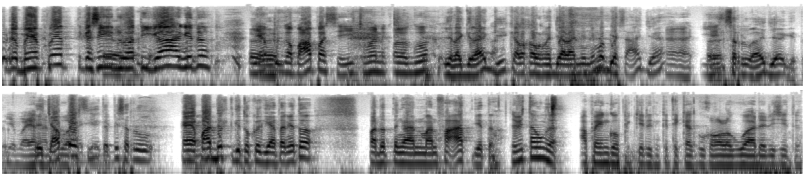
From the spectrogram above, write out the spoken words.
udah mepet dikasih Eh. 23 gitu. Ya Eh. enggak apa-apa sih, cuman kalau gua ya lagi-lagi kalau kalau ngejalaninnya mah biasa aja eh, Eh, iya seru aja gitu Ya, ya, capek sih aja tapi seru kayak padat gitu kegiatannya tuh padat dengan manfaat gitu Tapi tahu nggak apa yang gue pikirin ketika gua kalau gua ada di situ?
